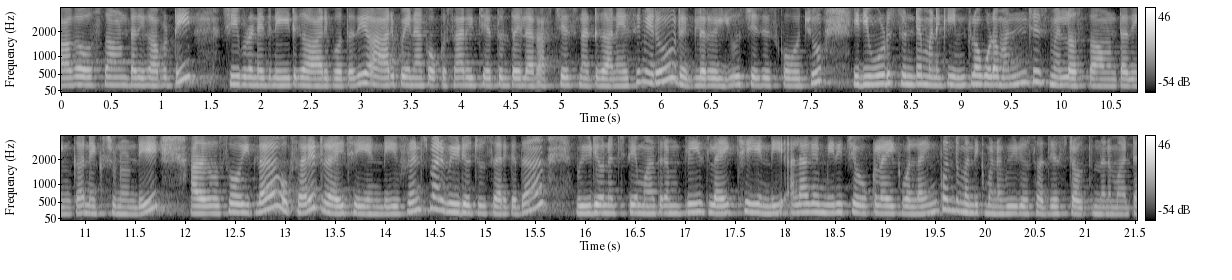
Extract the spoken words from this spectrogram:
బాగా వస్తూ ఉంటుంది కాబట్టి చీపురు అనేది నీట్గా ఆరిపోతుంది. ఆరిపోయినాక ఒకసారి చేతులతో ఇలా రఫ్ చేసినట్టుగా అనేసి మీరు రెగ్యులర్గా యూజ్ చేసేసుకోవచ్చు. ఇది ఊడుస్తుంటే మనకి ఇంట్లో కూడా మంచి స్మెల్ వస్తూ ఉంటుంది ఇంకా నెక్స్ట్ నుండి. సో ఇట్లా ఒకసారి ట్రై చేయండి. ఫ్రెండ్స్ మరి వీడియో చూసారు కదా? వీడియో నచ్చితే మాత్రం ప్లీజ్ లైక్ చేయండి. అలాగే మీరు ఇచ్చే ఒక లైక్ వల్ల ఇంకొంతమందికి మన వీడియో సజెస్ట్ సజెస్ట్ అవుతుందన్నమాట.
